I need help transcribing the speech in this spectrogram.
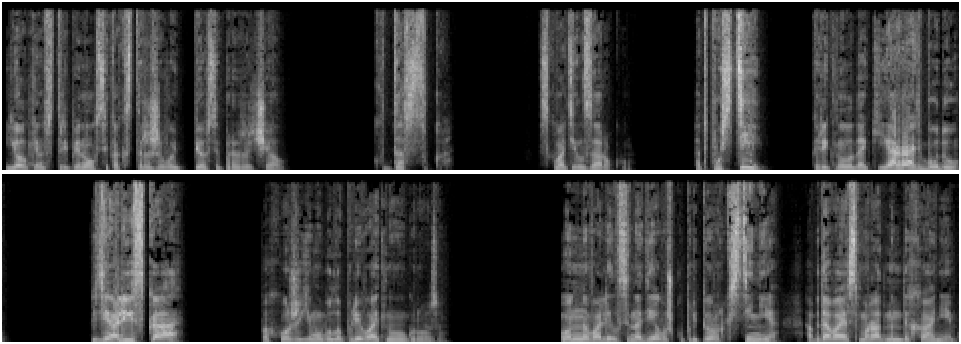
Ёлкин встрепенулся, как сторожевой пес, и прорычал. «Куда, сука?» Схватил за руку. «Отпусти!» — крикнула Даки. «Орать буду!» «Где Алиска?» Похоже, ему было плевать на угрозу. Он навалился на девушку, припер к стене, обдавая смрадным дыханием,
